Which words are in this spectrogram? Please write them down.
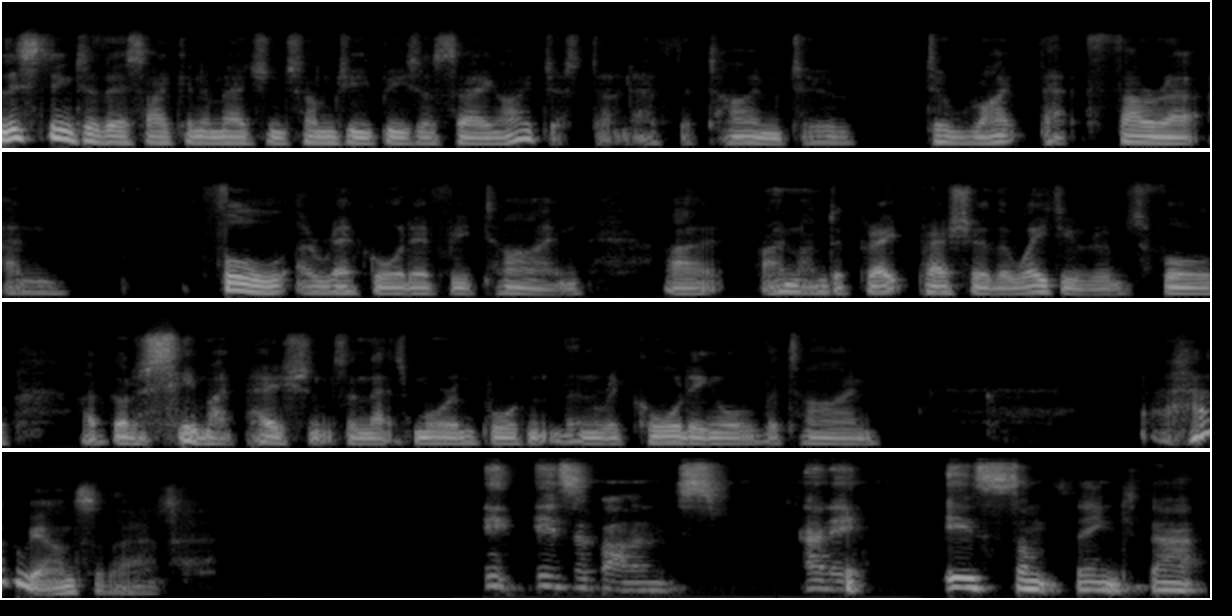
listening to this, I can imagine some GPs are saying, I just don't have the time to, to write that thorough and full a record every time. Uh, I'm under great pressure. The waiting room's full. I've got to see my patients, and that's more important than recording all the time. How do we answer that? It is a balance, and it is something that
